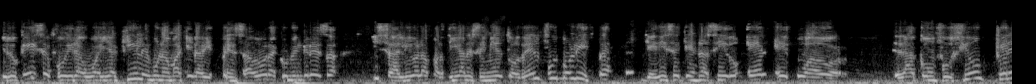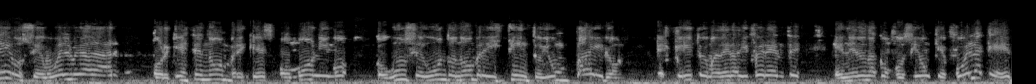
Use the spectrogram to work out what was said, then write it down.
Y lo que hice fue ir a Guayaquil en una máquina dispensadora que uno ingresa y salió la partida de nacimiento del futbolista que dice que es nacido en Ecuador. La confusión creo se vuelve a dar porque este nombre que es homónimo con un segundo nombre distinto y un Byron escrito de manera diferente genera una confusión que fue la que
